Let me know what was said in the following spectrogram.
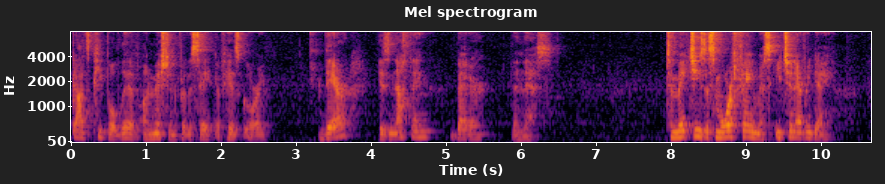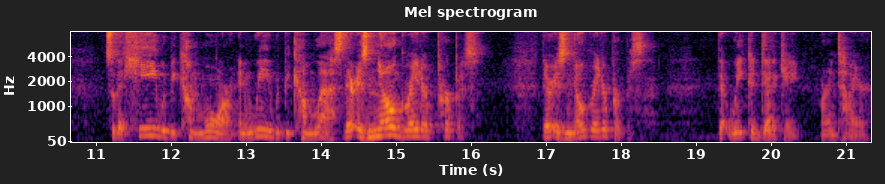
God's people live on mission for the sake of His glory. There is nothing better than this. To make Jesus more famous each and every day so that he would become more and we would become less. There is no greater purpose. There is no greater purpose that we could dedicate our entire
